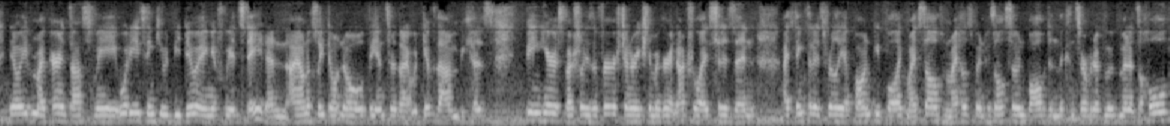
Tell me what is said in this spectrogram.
you know, even my parents asked me, "What do you think you would be doing if we had stayed?" And I honestly don't know the answer that I would give them because being here, especially as a first generation immigrant naturalized citizen, I think that it's really upon people like myself and my husband, who's also involved in the conservative movement as a whole,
